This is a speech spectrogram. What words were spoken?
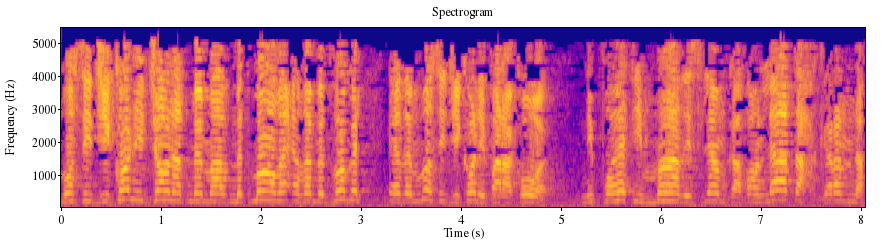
mos i gjikoni gjonat me, me të madhe edhe me të vogël, edhe mos i gjikoni para kohe. Një poet i madh islam ka thonë, la tahkirenne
